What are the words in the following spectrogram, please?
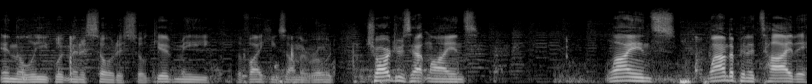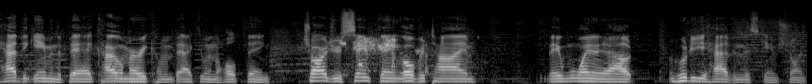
in the league with Minnesota. So give me the Vikings on the road. Chargers at Lions. Lions wound up in a tie. They had the game in the bag. Kyler Murray coming back, doing the whole thing. Chargers, same thing, overtime. They win it out. Who do you have in this game, Sean?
